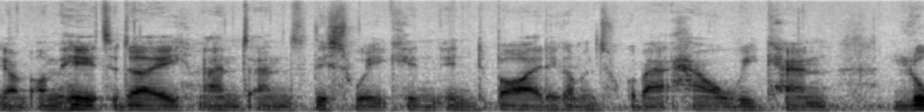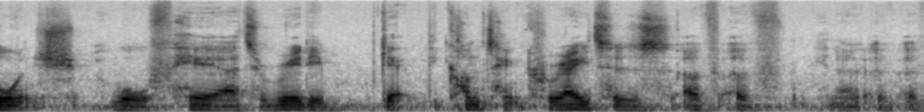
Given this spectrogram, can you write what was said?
you know, I'm here today and, and this week in, in Dubai to come and talk about how we can launch Wolf here to really get the content creators of, of you know, of, of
